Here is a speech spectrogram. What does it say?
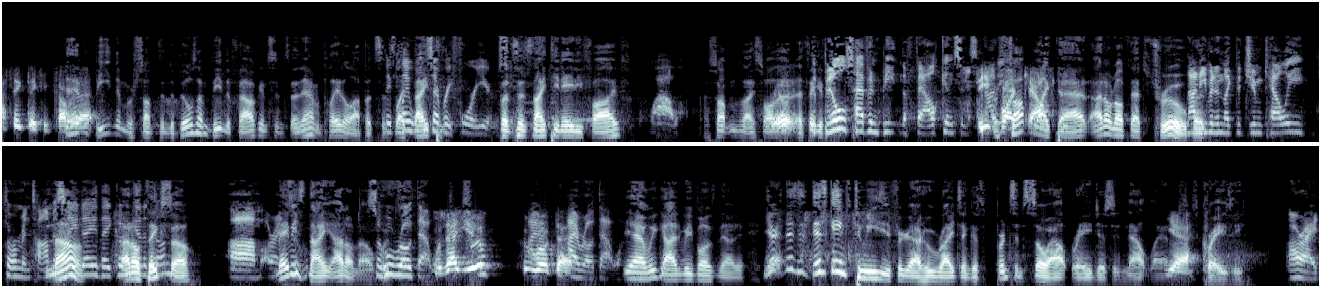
I think they could cover They haven't that. beaten them or something. The Bills haven't beaten the Falcons since they haven't played a lot, but They since play like once 19 every four years. but yeah. since 1985, wow. something I saw Really? that. I think The Bills haven't beaten the Falcons since Steve not, Bartkowski. something like that. I don't know if that's true. not but even in like the Jim Kelly, Thurman Thomas no, heyday. They couldn't I don't get it think done? so. Um, all right, Maybe so, it's nine. I don't know. So but- who wrote that one? Was that you? Who I- wrote that? I wrote that one. Yeah, we got we both nailed it. You're, this is, this game's too easy to figure out who writes it because Princeton's so outrageous and outlandish. Yeah. It's crazy. All right,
